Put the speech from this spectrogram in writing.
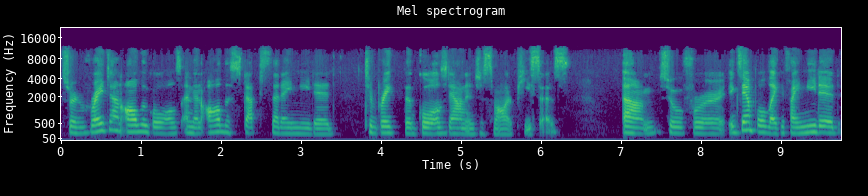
sort of write down all the goals and then all the steps that I needed to break the goals down into smaller pieces. Um, so, for example, like if I needed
